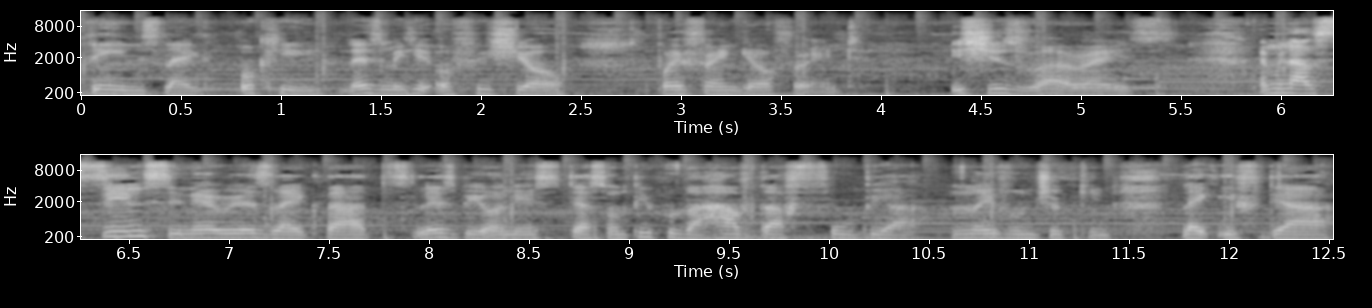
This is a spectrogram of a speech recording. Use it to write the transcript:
things like okay let's make it official boyfriend girlfriend issues will arise. I mean i've seen scenarios like that. Let's be honest. There are some people that have that phobia. I'm not even joking. Like if they are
